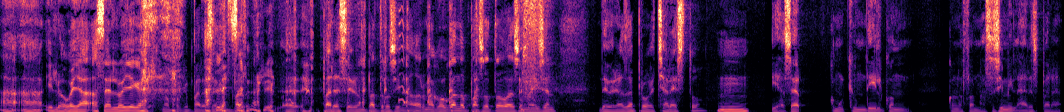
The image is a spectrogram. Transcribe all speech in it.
a- a- y luego ya hacerlo llegar. No, porque al parecería un, pa- escenario. eh, un patrocinador. Me acuerdo cuando pasó todo eso, me dicen, deberías de aprovechar esto Mm. y hacer como que un deal con, con las farmacias similares para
